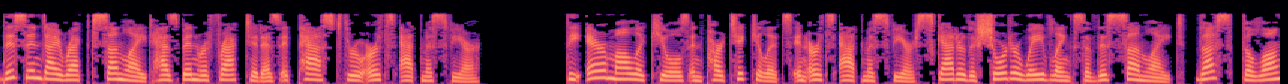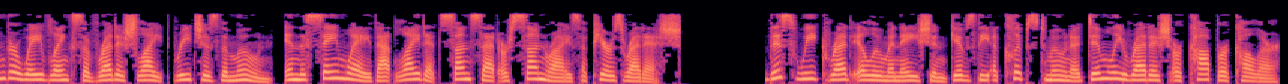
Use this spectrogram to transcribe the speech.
This indirect sunlight has been refracted as it passed through Earth's atmosphere. The air molecules and particulates in Earth's atmosphere scatter the shorter wavelengths of this sunlight, thus, the longer wavelengths of reddish light reaches the Moon, in the same way that light at sunset or sunrise appears reddish. This weak red illumination gives the eclipsed Moon a dimly reddish or copper color.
